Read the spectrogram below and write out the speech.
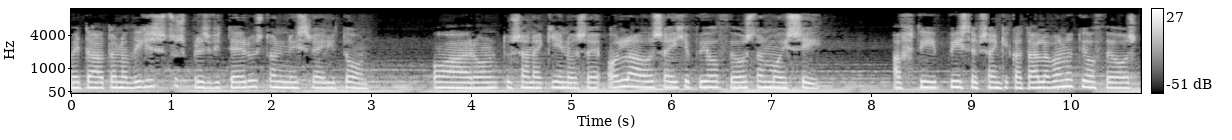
Μετά τον οδήγησε στους πρεσβυτέρους των Ισραηλιτών. Ο Ααρών τους ανακοίνωσε όλα όσα είχε πει ο Θεός στον Μωυσή αυτοί πίστεψαν και κατάλαβαν ότι ο Θεός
